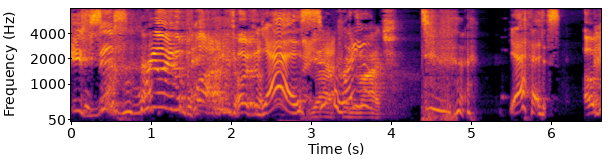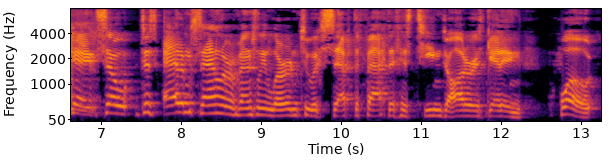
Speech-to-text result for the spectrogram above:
Is this really the plot of Yes. Yeah, what pretty do you? much. Yes. Okay, so does Adam Sandler eventually learn to accept the fact that his teen daughter is getting, quote,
